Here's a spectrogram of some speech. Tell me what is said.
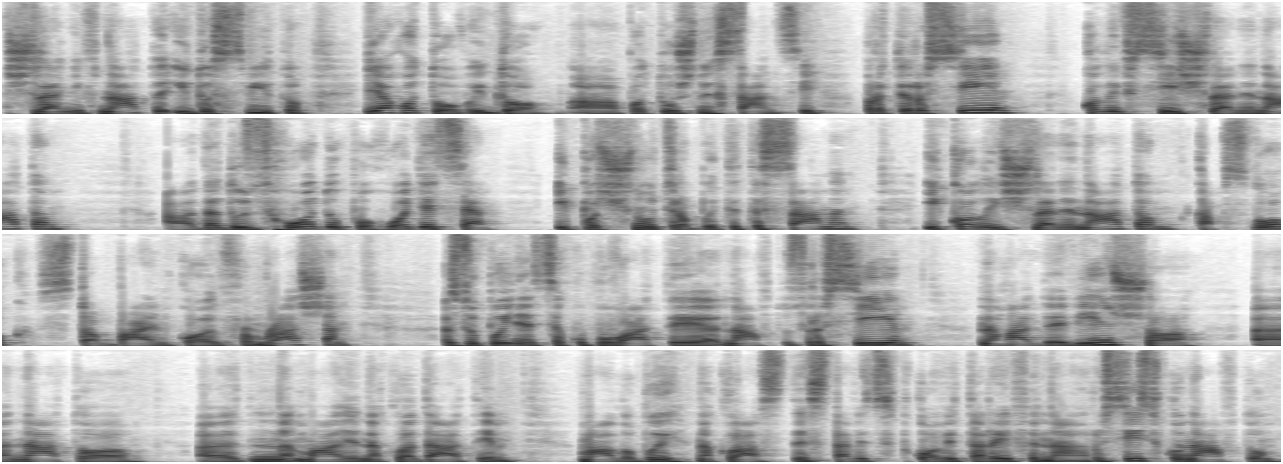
Членів НАТО і до світу я готовий до а, потужних санкцій проти Росії, коли всі члени НАТО а, дадуть згоду, погодяться і почнуть робити те саме. І коли члени НАТО, капслок, Stop Buying Oil from Russia, зупиняться купувати нафту з Росії. Нагадує він, що е, НАТО е, має накладати, мало би накласти 100% тарифи на російську нафту.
